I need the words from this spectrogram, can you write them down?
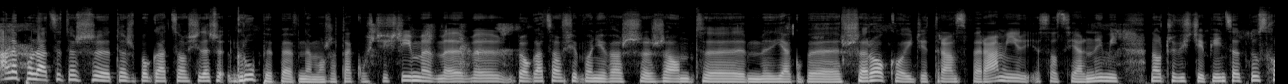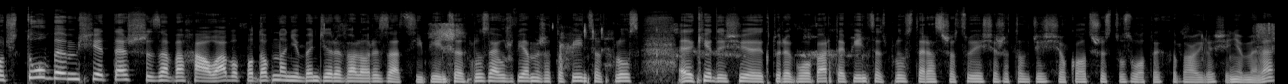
ale Polacy też, y, też bogacą się, znaczy grupy pewne, może tak uściślimy, bogacą się, ponieważ rząd jakby szeroko idzie transferami socjalnymi. No oczywiście 500 plus, choć tu bym się też zawahała, bo podobno nie będzie rewaloryzacji 500 plus, a już wiemy, że to 500 plus kiedyś, które było warte 500 plus, teraz szacuje się, że to gdzieś około 300 zł chyba, o ile się nie mylę.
